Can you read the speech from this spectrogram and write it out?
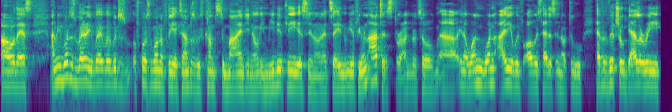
Oh, there's, I mean, what is very, very, which is, of course, one of the examples which comes to mind, you know, immediately is, you know, let's say if you're an artist, right? So, uh, you know, one, one idea we've always had is, you know, to have a virtual gallery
